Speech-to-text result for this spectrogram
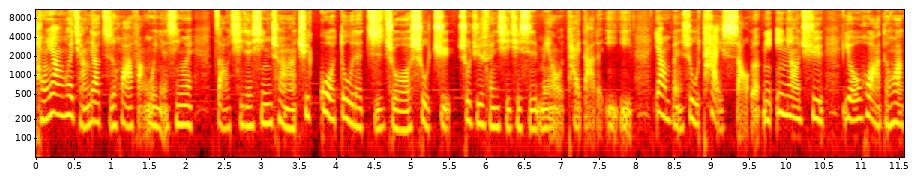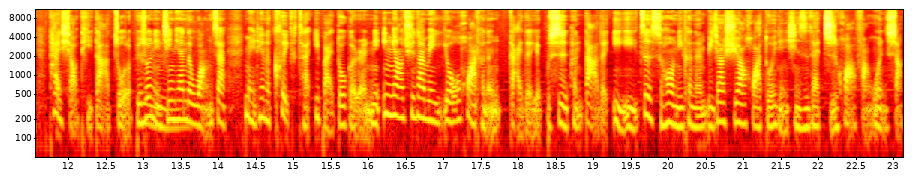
同样会强调直化访问，也是因为早期的新创啊，去过度的执着数据，数据分析其实没有太大的意义，样本数太少了，你硬要去优化的话，太小题大做了。比如说你今天的网站每天的 click 才一百多个人，你硬要去那边优化，可能改的也不是很大的意义。这时候你可能比较需要花多一点心思在直化访问上，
